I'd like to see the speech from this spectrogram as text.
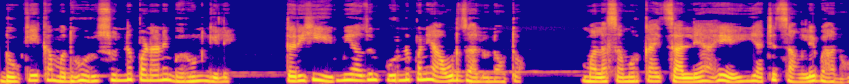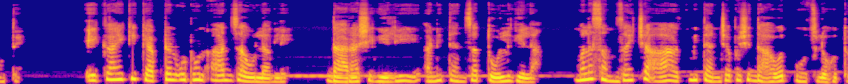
डोके एका मधुर सुन्नपणाने भरून गेले. तरीही मी अजून पूर्णपणे आऊट झालो नव्हतो. मला समोर काय चालले आहे याचे चांगले भान होते. एकाएकी कॅप्टन उठून आत जाऊ लागले. दाराशी गेले आणि त्यांचा तोल गेला. मला समजायच्या आत मी त्यांच्यापाशी धावत पोहोचलो होतो.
